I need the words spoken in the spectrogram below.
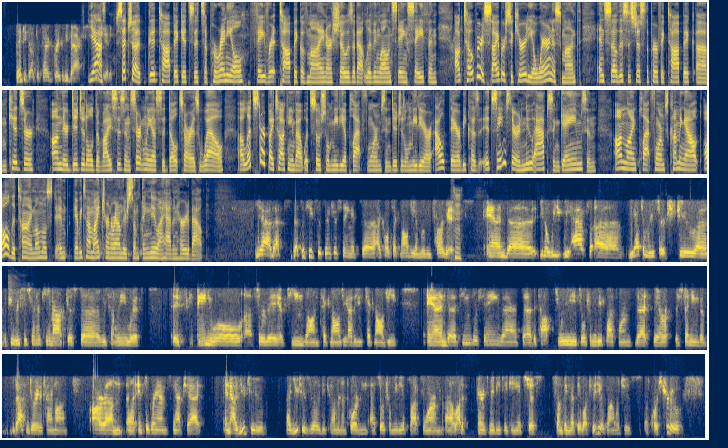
Great to be back. Yeah, such a good topic. It's it's a perennial favorite topic of mine. Our show is about living well and staying safe. And October is Cybersecurity Awareness Month, and so this is just the perfect topic. Um, kids are on their digital devices, and certainly us adults are as well. Uh, let's start by talking about what social media platforms and digital media are out there because it seems there are new apps and games and online platforms coming out all the time. Almost every time I turn around, there's something new I haven't heard about. Yeah, that's that's what keeps this interesting. It's uh, I call technology a moving target. Hmm. And uh, you know, we we have uh, we have some research. Pew uh, the Pew Research Center came out just uh, recently with its annual uh, survey of teens on technology, how to use technology. And uh, teens are saying that uh, the top three social media platforms that they're, they're spending the vast majority of the time on are um, uh, Instagram, Snapchat, and now YouTube. Uh, YouTube's really become an important uh, social media platform. Uh, a lot of parents may be thinking it's just something that they watch videos on, which is of course true.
